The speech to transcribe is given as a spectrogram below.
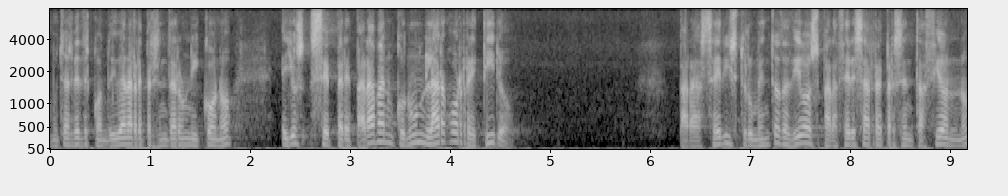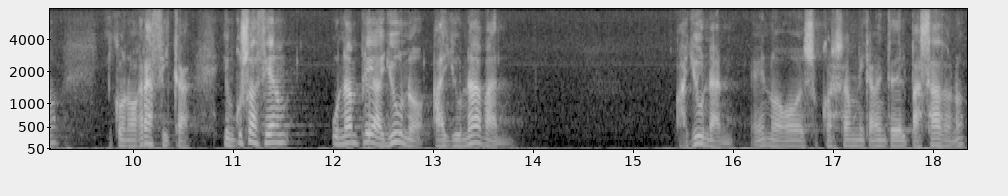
Muchas veces cuando iban a representar un icono, ellos se preparaban con un largo retiro para ser instrumento de Dios, para hacer esa representación ¿no? iconográfica. Incluso hacían un amplio ayuno, ayunaban. Ayunan, ¿eh? no es cosa únicamente del pasado. ¿no?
